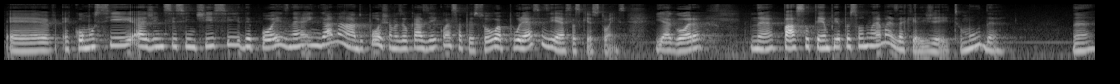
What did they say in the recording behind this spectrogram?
É, é como se a gente se sentisse depois, né, enganado. Poxa, mas eu casei com essa pessoa por essas e essas questões. E agora, né, passa o tempo e a pessoa não é mais daquele jeito, muda, né?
